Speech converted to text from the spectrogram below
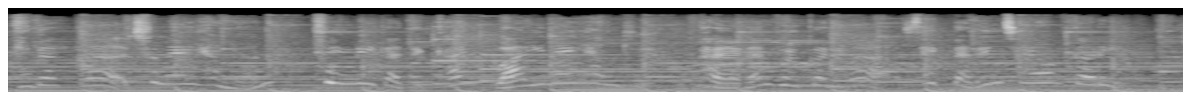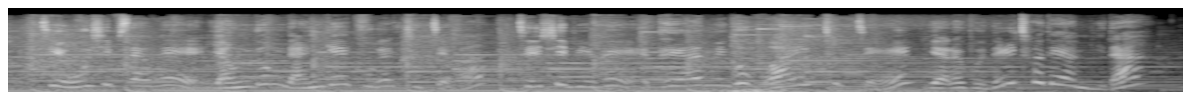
국악과 춤의 향연, 풍미 가득한 와인의 향기, 다양한 볼거리와 색다른 체험거리. 제54회 영동 난계 국악 축제와 제12회 대한민국 와인 축제에 여러분을 초대합니다.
